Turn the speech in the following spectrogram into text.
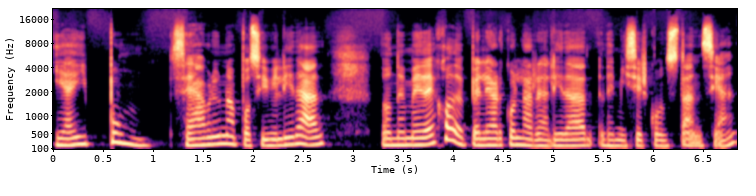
Y ahí, ¡pum!, se abre una posibilidad donde me dejo de pelear con la realidad de mi circunstancia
